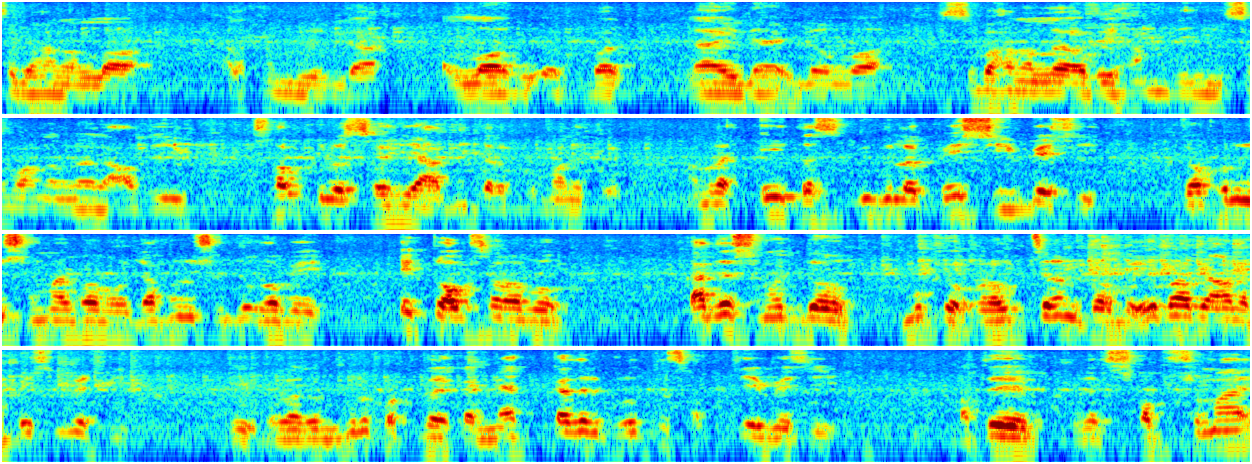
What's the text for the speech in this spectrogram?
সুবাহান আল্লাহ আলহামদুলিল্লাহ। আল্লাহ আকবর লাইলাহ ইল্লাল্লাহ সুবাহান আল্লাহ আবি হামদিহি সুবাহান আল্লাহ আজিম সবগুলো সহি আদি দ্বারা প্রমাণিত। আমরা এই তসবিগুলো বেশি বেশি যখনই সময় পাবো, যখনই সুযোগ হবে, একটু অবসর হব, কাজের মধ্যে মুখে আমরা উচ্চারণ করব, এভাবে আমরা বেশি বেশি এই এবাদতগুলো করতে পারি। কারণ ন্যাক কাজের গুরুত্ব সবচেয়ে বেশি। অতএব সবসময়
